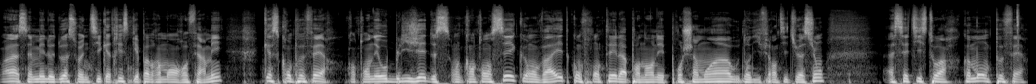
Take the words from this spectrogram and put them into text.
voilà, ça met le doigt sur une cicatrice qui n'est pas vraiment refermée. Qu'est-ce qu'on peut faire quand on est obligé de, quand on sait qu'on va être confronté là pendant les prochains mois ou dans différentes situations à cette histoire? Comment on peut faire?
